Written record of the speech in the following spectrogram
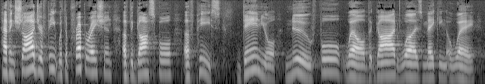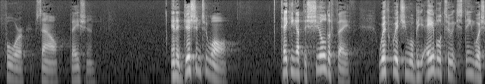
Having shod your feet with the preparation of the gospel of peace. Daniel knew full well that God was making a way for salvation. In addition to all, taking up the shield of faith with which you will be able to extinguish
